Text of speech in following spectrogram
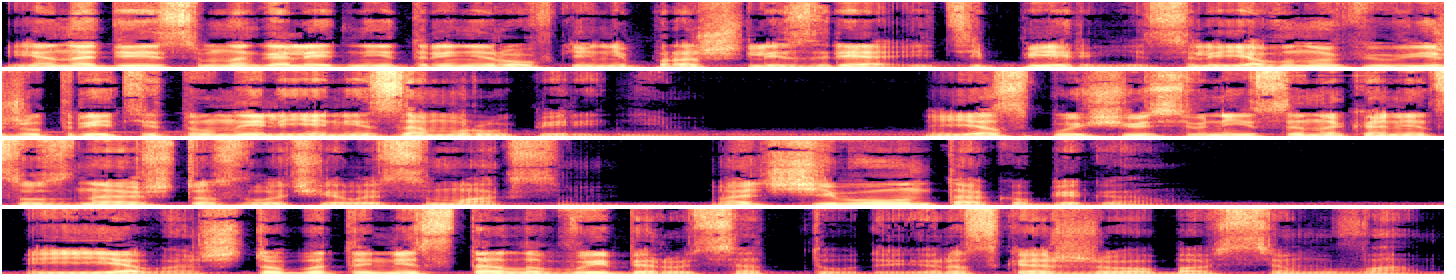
Я надеюсь, многолетние тренировки не прошли зря, и теперь, если я вновь увижу третий туннель, я не замру перед ним. Я спущусь вниз и наконец узнаю, что случилось с Максом. Отчего он так убегал. И во что бы то ни стало выберусь оттуда и расскажу обо всем вам.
